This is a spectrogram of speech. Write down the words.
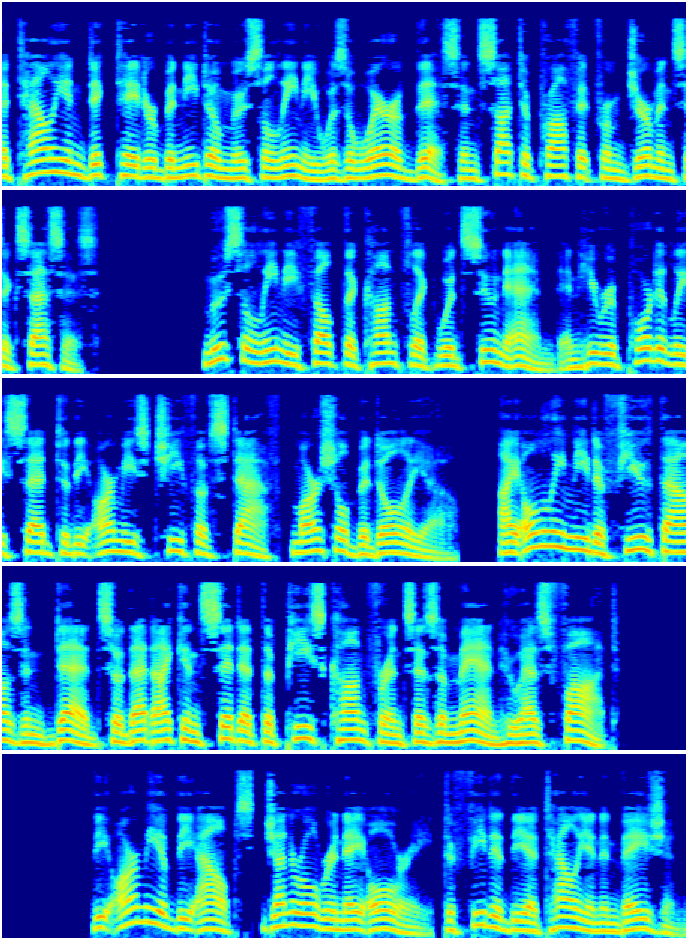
Italian dictator Benito Mussolini was aware of this and sought to profit from German successes. Mussolini felt the conflict would soon end and he reportedly said to the army's chief of staff, Marshal Badoglio, "'I only need a few thousand dead so that I can sit at the peace conference as a man who has fought." The Army of the Alps General René Olry defeated the Italian invasion.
